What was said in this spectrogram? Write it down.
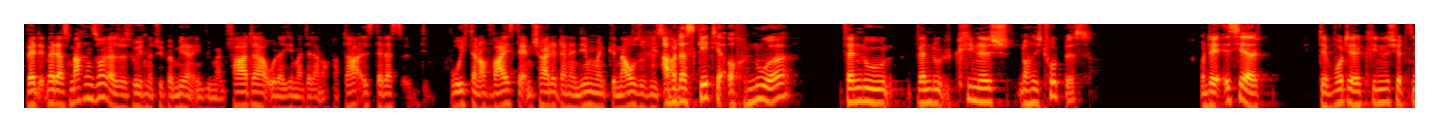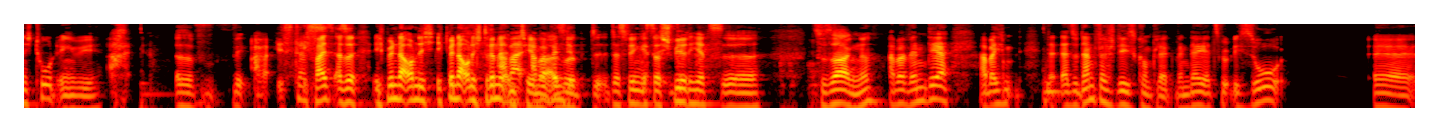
wer, wer das machen soll, also das würde ich natürlich bei mir dann irgendwie mein Vater oder jemand, der dann auch noch da ist, der das, wo ich dann auch weiß, der entscheidet dann in dem Moment genauso, wie es Aber das geht ja auch nur, wenn du, wenn du klinisch noch nicht tot bist. Und der ist ja, der wurde ja klinisch jetzt nicht tot irgendwie. Ach, Also aber ist das. ich weiß, also ich bin da auch nicht, ich bin da auch nicht drin Aber- im Thema. Also deswegen ist das schwierig jetzt äh, zu sagen, ne? Aber wenn der, aber ich, also dann verstehe ich es komplett. Wenn der jetzt wirklich so äh,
